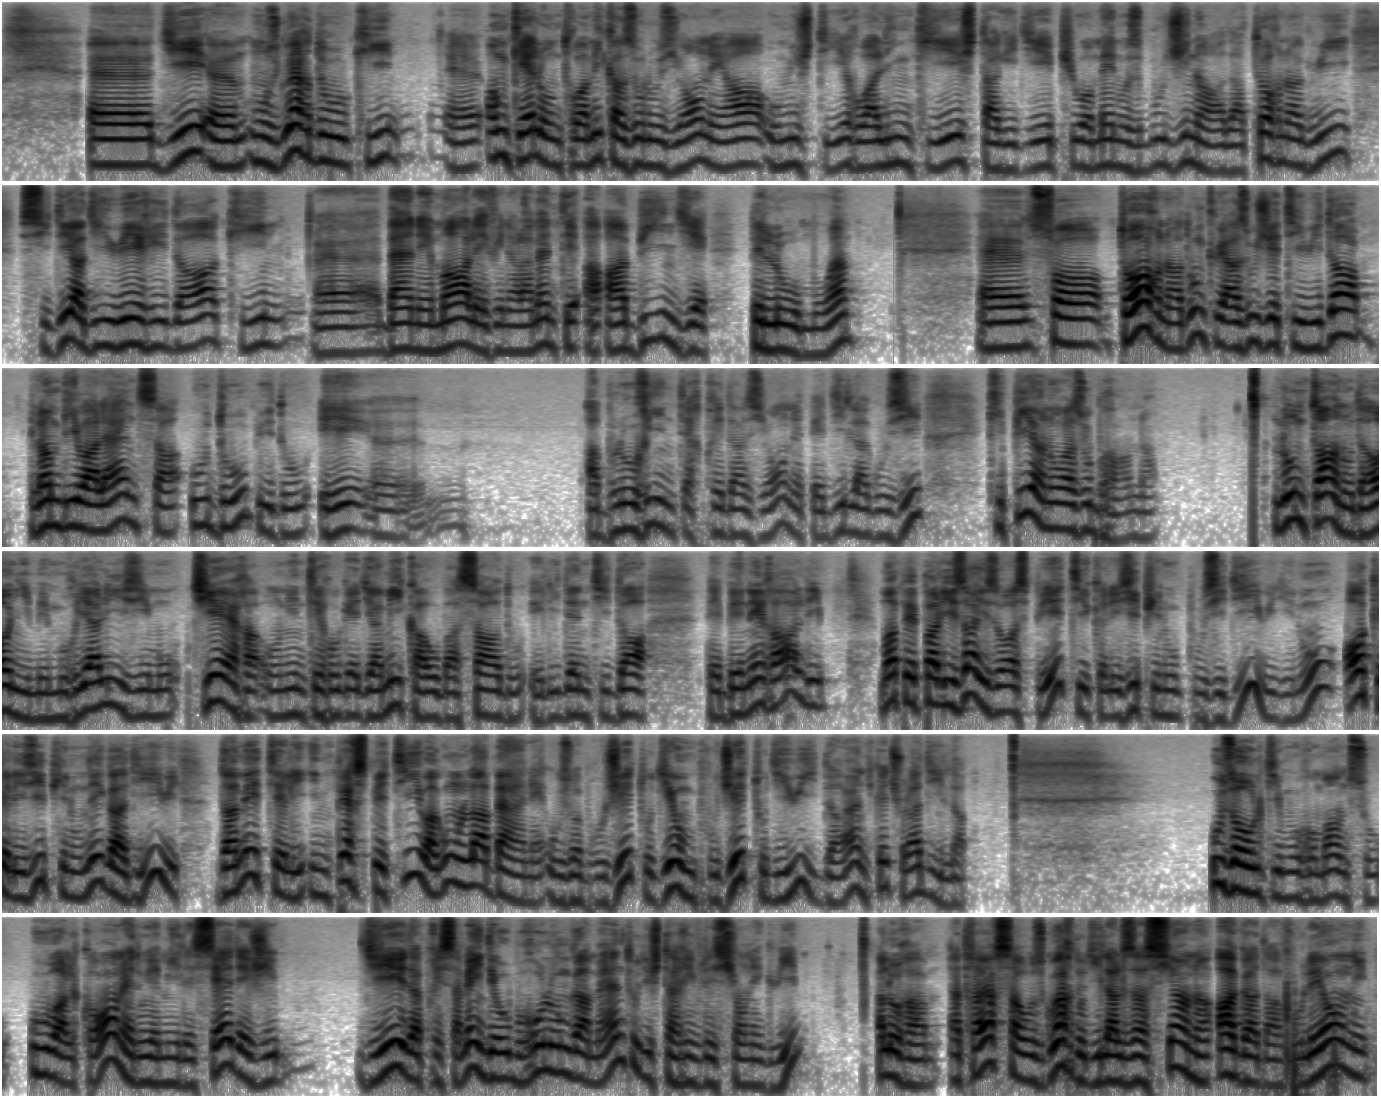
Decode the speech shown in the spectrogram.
di eh, un sguardo che eh, anche non trova mica soluzione a un mistero, all'inchiesta che è più o meno sbuginata. Torna qui si idea di verità che eh, bene e male finalmente abbindie per l'uomo. Eh. Eh, so, torna dunque a soggettività l'ambivalenza, o dubito e eh, a blurri-interpretazione, per dirla così, che piano a Subrana. Lontano da ogni memorialismo, c'era un'interrogazione amica al passato e l'identità per ma per palisare i aspetti che li siano positivi di noi o che li siano negativi, da metterli in prospettiva con la bene. Il progetto è un progetto di vita, eh, che ce l'ha detto. Il ultimo romanzo, U Balcone, 2016, diede precisamente un prolungamento di questa riflessione qui. Allora, attraverso lo sguardo dell'alsaziana Agada Vuleoni,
